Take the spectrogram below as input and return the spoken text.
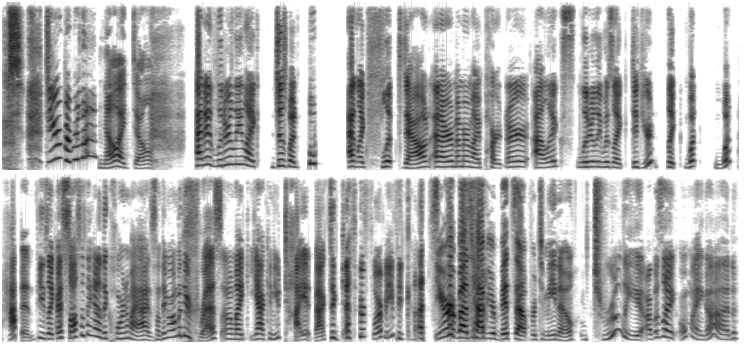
you remember that? No, I don't. And it literally like just went boop and like flipped down. And I remember my partner, Alex, literally was like, Did your like what what happened? He's like, I saw something out of the corner of my eyes. Something wrong with your dress? And I'm like, Yeah, can you tie it back together for me? Because You're about to have your bits out for Tamino. truly, I was like, Oh my god.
